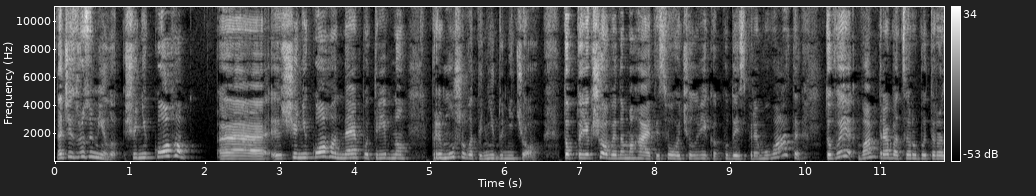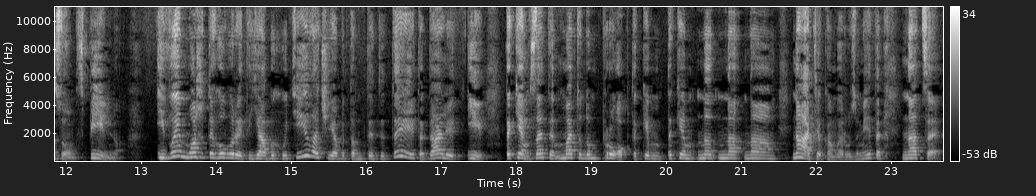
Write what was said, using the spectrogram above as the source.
Значить, зрозуміло, що нікого. е, Що нікого не потрібно примушувати ні до нічого. Тобто, якщо ви намагаєтесь свого чоловіка кудись прямувати, то ви, вам треба це робити разом, спільно. І ви можете говорити, я би хотіла, чи я би там ти-ти-ти і так далі. І таким, знаєте, методом проб, таким таким на, на, на, натяками, розумієте, на це.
